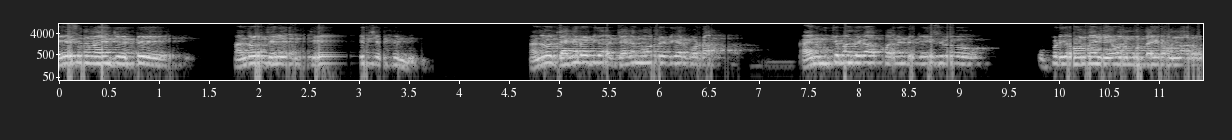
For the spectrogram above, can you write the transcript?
కేసులు ఉన్నాయని చెప్పి అందులో తెలియ తెలియ చెప్పింది. అందులో జగన్ రెడ్డి గారు జగన్మోహన్ రెడ్డి గారు కూడా ఆయన ముఖ్యమంత్రిగా పన్నెండు కేసులు ఇప్పటికే ఉన్నాయి. ఏమని ముద్దాయిగా ఉన్నారు?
